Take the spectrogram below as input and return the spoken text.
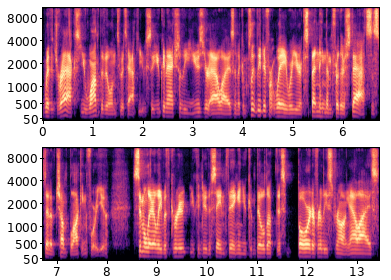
with Drax, you want the villain to attack you, so you can actually use your allies in a completely different way where you're expending them for their stats instead of chump blocking for you. Similarly, with Groot, you can do the same thing and you can build up this board of really strong allies.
